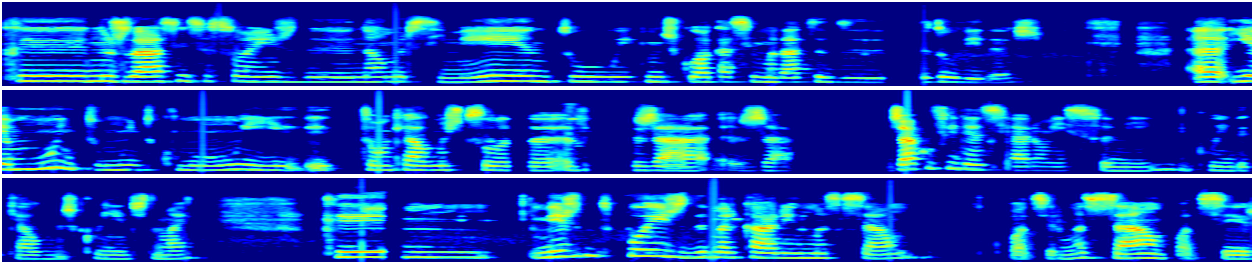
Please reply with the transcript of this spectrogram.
que nos dá sensações de não merecimento e que nos coloca assim uma data de, de dúvidas. Uh, e é muito, muito comum, e, e, estão aqui algumas pessoas a, a já, já, já confidenciaram isso a mim, incluindo aqui algumas clientes também, que hum, mesmo depois de marcarem uma sessão, pode ser uma sessão, pode ser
